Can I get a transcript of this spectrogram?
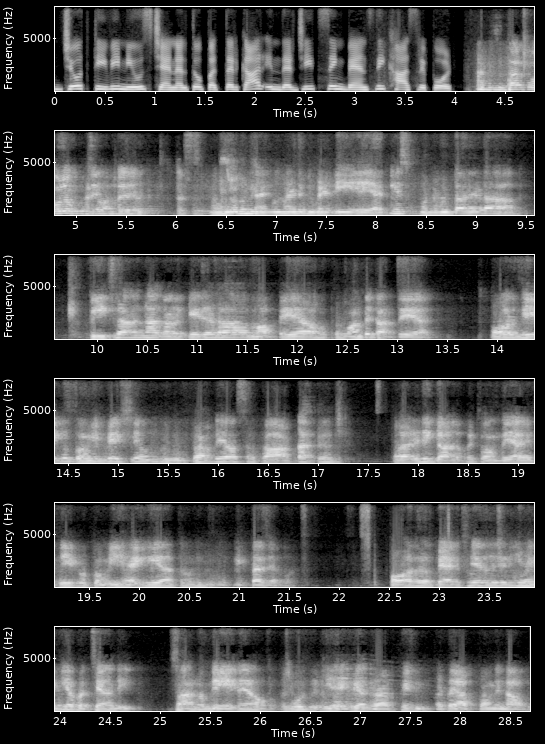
ਜੋਤ ਟੀਵੀ ਨਿਊਜ਼ ਚੈਨਲ ਤੋਂ ਪੱਤਰਕਾਰ ਇੰਦਰਜੀਤ ਸਿੰਘ ਬੈਂਸ ਦੀ ਖਾਸ ਰਿਪੋਰਟ। ਸਰ, ਉਹ ਜੋ ਖੜੇ ਹੁੰਦੇ ਸਕੂਲ ਕਮੇਟੀ ਇਹ ਹੈ ਕਿ ਸਕੂਲ ਦਾ ਜਿਹੜਾ ਟੀਚਰਾਂ ਨਾਲ ਕਰਕੇ ਜਿਹੜਾ ਮਾਪੇ ਆ, ਉਹ ਪ੍ਰਬੰਧ ਕਰਦੇ ਆ। ਔਰ ਜੇ ਕੋਈ ਕਮੀ ਪੇਸ਼ੀ ਉਹ ਦੂਰ ਕਰਦੇ ਆ। ਸਰਕਾਰ ਤੱਕ ਜਿਹੜੀ ਗੱਲ ਪਹੁੰਚਾਉਂਦੇ ਆ ਕਿ ਜੇ ਕੋਈ ਕਮੀ ਹੈਗੀ ਆ ਤਾਂ ਉਹਨੂੰ ਦੂਰ ਕੀਤਾ ਜਾਵੇ। ਔਰ ਵੈਲਫੇਅਰ ਜਿਹੜੀ ਹੈਗੀ ਆ ਬੱਚਿਆਂ ਦੀ ਸਾਨੂੰ ਮੇਨ ਹੈ ਉਹ ਜਿਹੜੀ ਹੈਗੀ ਆ ਗ੍ਰਾਫਿੰਗ ਅਤੇ ਆਪਾਂ ਦੇ ਨਾਲ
